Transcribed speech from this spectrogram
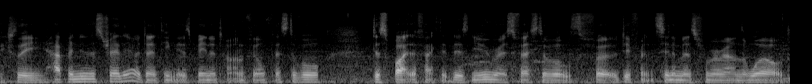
actually happened in Australia. I don't think there's been a Taiwan Film Festival, despite the fact that there's numerous festivals for different cinemas from around the world.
